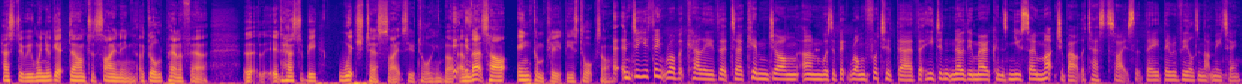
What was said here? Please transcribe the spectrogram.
has to be when you get down to signing a gold pen affair, uh, it has to be which test sites you're talking about. And that's how incomplete these talks are. And do you think, Robert Kelly, that uh, Kim Jong un was a bit wrong footed there, that he didn't know the Americans knew so much about the test sites that they, they revealed in that meeting?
